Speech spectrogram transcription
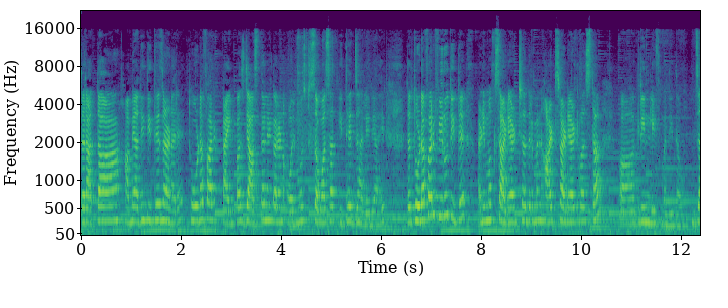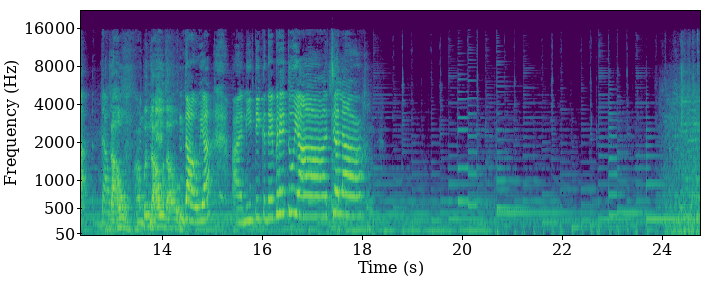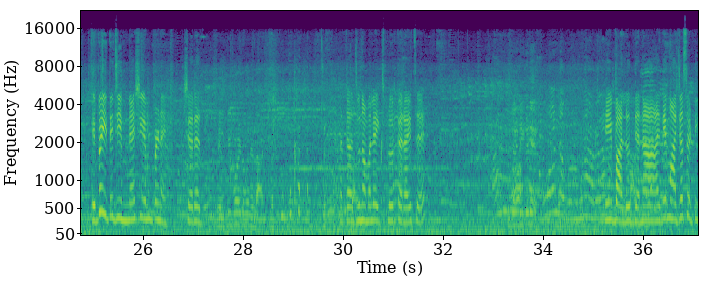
तर आता आम्ही आधी तिथे जाणार आहे. थोडंफार टाइमपास जास्त नाही कारण ऑलमोस्ट सव्वा सात इथेच झालेले आहेत. तर थोडाफार फिरू तिथे आणि मग साडेआठच्या दरम्यान आठ साडेआठ वाजता ग्रीन लीफमध्ये जाऊ. जा जाऊ. जाऊ. आपण जाऊ जाऊ. जाऊया. आणि तिकडे भेटूया. चला. हे बघ इथे जिम्नॅशियम पण आहे शरद. सेल्फी पॉइंटमध्ये लास्ट आता अजून आम्हाला एक्सप्लोर करायचं आहे हे बालोद्यान हा, ते माझ्यासाठी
